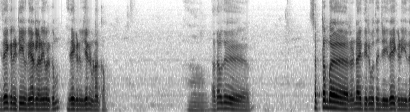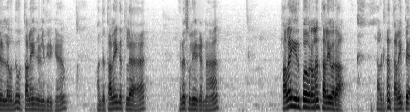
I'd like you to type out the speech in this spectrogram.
இதயக்கணி டிவி நேரில் அனைவருக்கும் இதயக்கணி விஜயன் வணக்கம். அதாவது செப்டம்பர் ரெண்டாயிரத்தி இருபத்தஞ்சி இதயக்கணி இதழில் வந்து ஒரு தலையங்கம் எழுதியிருக்கேன். அந்த தலையங்கத்தில் என்ன சொல்லியிருக்கேன்னா தலை இருப்பவரெல்லாம் தலைவரா? அப்படிதான் தலைப்பே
